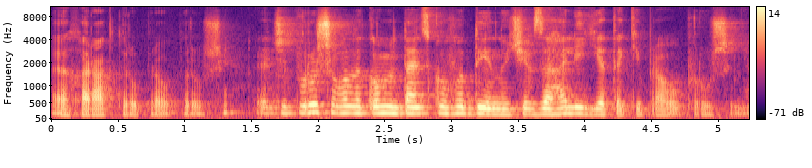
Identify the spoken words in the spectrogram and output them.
е, характеру правопорушень. Е, Чи порушували комендантську годину, чи взагалі є такі правопорушення?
